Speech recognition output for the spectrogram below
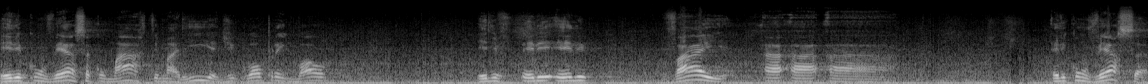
ele conversa com Marta e Maria de igual para igual. Ele, ele, ele vai a, a, a, ele conversa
